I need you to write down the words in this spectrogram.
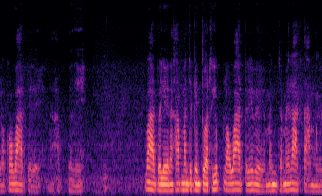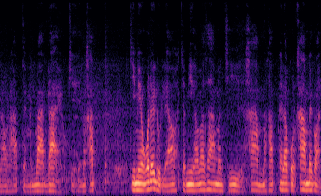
แล้วก็วาดไปเลยนะครับตัวนี้ วาดไปเลยนะครับ มันจะเป็นตัวทึบเราวาดไปได้เลย มันจะไม่ลากตามมือเรานะครับ แต่มันวาดได้โอเคเห็นไหมครับ Gmail ก็ได้หลุดแล้ว จะมีคำว่าสร้างบัญชีข้ามนะครับ ให้เรากดข้ามไปก่อน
